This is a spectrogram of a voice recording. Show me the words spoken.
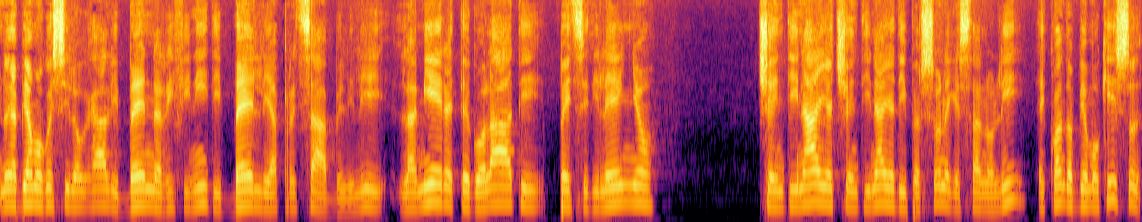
noi abbiamo questi locali ben rifiniti, belli, apprezzabili, lì lamiere tegolati, pezzi di legno, centinaia e centinaia di persone che stanno lì. E quando abbiamo chiesto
